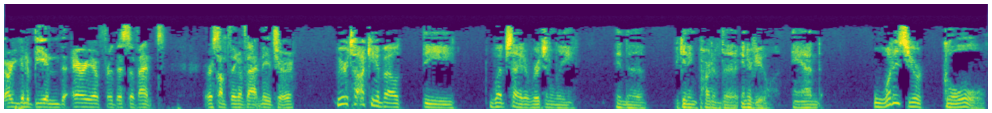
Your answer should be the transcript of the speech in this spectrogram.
are you going to be in the area for this event or something of that nature? We were talking about the website originally in the beginning part of the interview, and what is your goal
